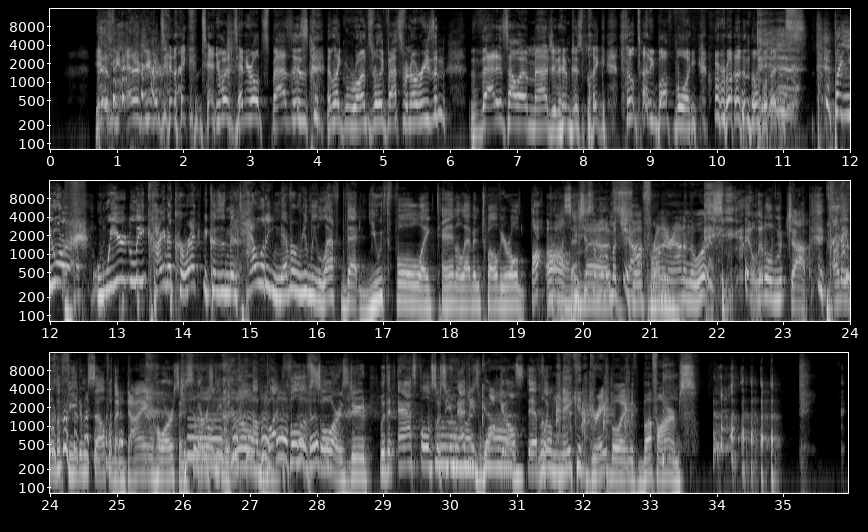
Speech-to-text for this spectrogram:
He has the energy of a 10, like a 10, when a 10 year old spazzes and like runs really fast for no reason. That is how I imagine him just like little tiny buff boy running in the woods. But you are weirdly kind of correct because his mentality never really left that youthful, like 10, 11, 12 year old thought oh, process. He's just a little it's so Machop running around in the woods. a little Machop, unable to feed himself with a dying horse and a thirsty little- with a butt full of sores, dude, with an ass full of sores. so you Oh imagine my he's walking all stiff. little Like, naked gray boy with buff arms.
